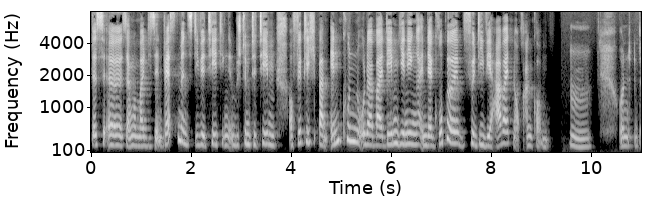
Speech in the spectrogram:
dass, äh, sagen wir mal, diese Investments, die wir tätigen in bestimmte Themen, auch wirklich beim Endkunden oder bei demjenigen in der Gruppe, für die wir arbeiten, auch ankommen. Mhm. Und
